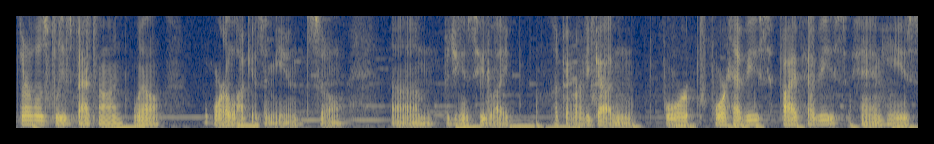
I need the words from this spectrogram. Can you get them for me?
throw those bleeds back on, well, Warlock is immune. So, um, but you can see like, look, I've already gotten four four heavies, five heavies, and he's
